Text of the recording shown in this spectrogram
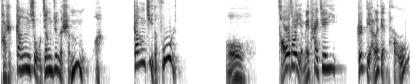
她是张绣将军的神母啊，张继的夫人。哦，曹操也没太介意，只点了点头。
